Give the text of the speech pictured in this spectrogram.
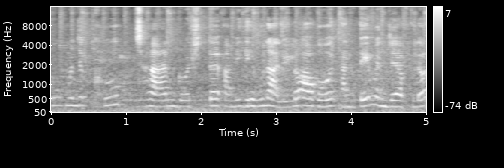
खूप म्हणजे खूप छान गोष्ट आम्ही घेऊन आलेलो आहोत. आणि ते म्हणजे आपलं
